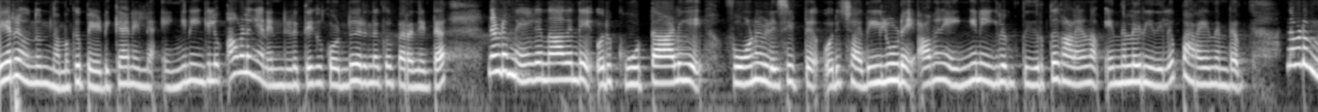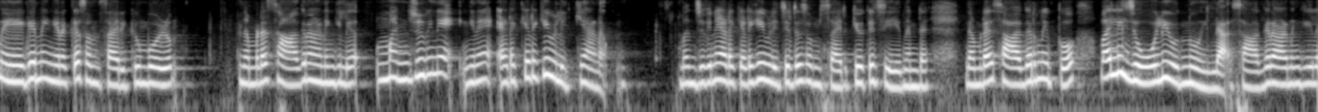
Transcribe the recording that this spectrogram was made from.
വേറെ ഒന്നും നമുക്ക് പേടിക്കാനില്ല. എങ്ങനെയെങ്കിലും അവളെ ഞാൻ എന്റെ അടുത്തേക്ക് കൊണ്ടുവരുന്നൊക്കെ പറഞ്ഞിട്ട് നമ്മുടെ മേഘനാഥന്റെ ഒരു കൂട്ടാളിയെ ഫോൺ വിളിച്ചിട്ട് ഒരു ചതിയിലൂടെ അവനെ എങ്ങനെയെങ്കിലും തീർത്ത് കളയണം എന്നുള്ള രീതിയിൽ പറയുന്നുണ്ട്. നമ്മുടെ മേഘന ഇങ്ങനെയൊക്കെ സംസാരിക്കുമ്പോഴും നമ്മുടെ സാഗറാണെങ്കിൽ മഞ്ജുവിനെ ഇങ്ങനെ ഇടയ്ക്കിടയ്ക്ക് വിളിക്കുകയാണ്. മഞ്ജുവിനെ ഇടയ്ക്കിടയ്ക്ക് വിളിച്ചിട്ട് സംസാരിക്കുകയൊക്കെ ചെയ്യുന്നുണ്ട്. നമ്മുടെ സാഗറിന് ഇപ്പോൾ വലിയ ജോലിയൊന്നുമില്ല. സാഗറാണെങ്കിൽ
